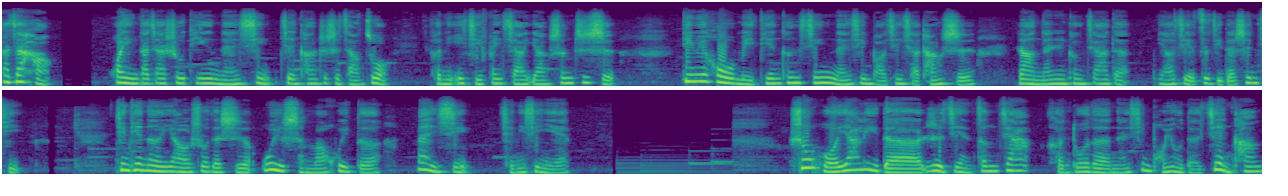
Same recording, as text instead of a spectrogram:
大家好，欢迎大家收听男性健康知识讲座，和你一起分享养生知识。订阅后每天更新男性保健小常识，让男人更加的了解自己的身体。今天呢，要说的是为什么会得慢性前列腺炎？生活压力的日渐增加，很多的男性朋友的健康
